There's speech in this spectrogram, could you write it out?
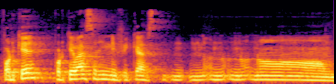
¿Por qué? Porque va a ser ineficaz. no,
